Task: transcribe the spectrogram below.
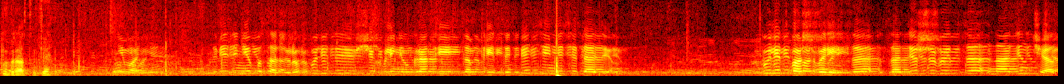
Здравствуйте. Внимание! Сведения пассажиров, вылетающих в Ленинград рейсом 3571. Вылет вашего рейса задерживается на один час.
